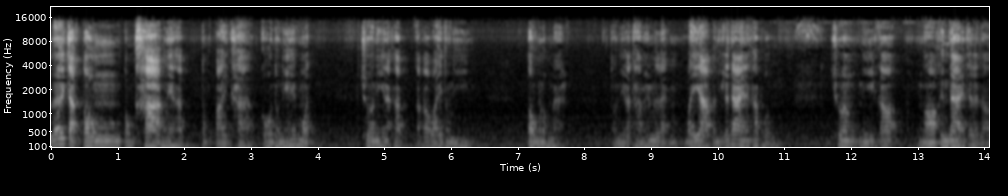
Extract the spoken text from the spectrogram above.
เลยจากตรงตรงคางเนี่ยครับ ตรงปลายคางโกนตรงนี้ให้หมด ช่วงนี้นะครับ แล้วก็ไว้ตรงนี้ ตรงลงมาตรงนี้ก็ทำให้มันแหลมไว้ยาวกว่านี้ก็ได้นะครับผม ช่วงนี้ก็งอขึ้นได้ถ้าเกิดเรา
